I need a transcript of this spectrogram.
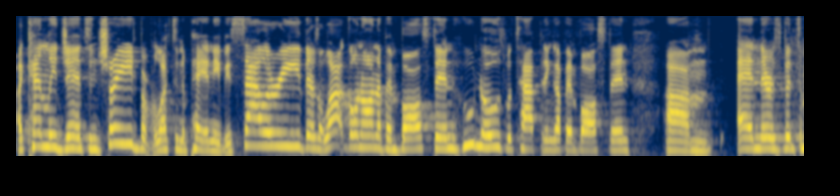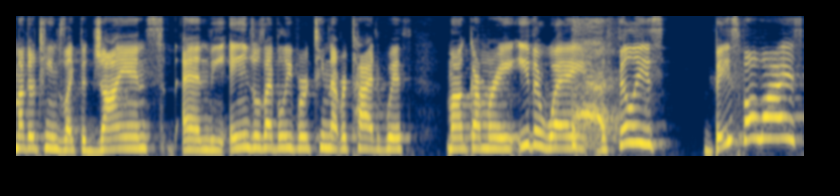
a Kenley Jansen trade, but reluctant to pay any of his salary. There's a lot going on up in Boston. Who knows what's happening up in Boston? Um, and there's been some other teams like the Giants and the Angels, I believe, were a team that were tied with Montgomery. Either way, the Phillies, baseball wise,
